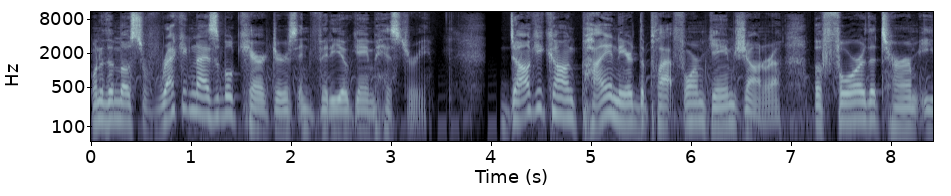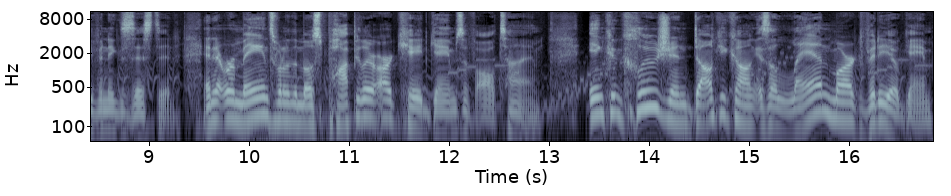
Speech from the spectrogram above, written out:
one of the most recognizable characters in video game history. Donkey Kong pioneered the platform game genre before the term even existed, and it remains one of the most popular arcade games of all time. In conclusion, Donkey Kong is a landmark video game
